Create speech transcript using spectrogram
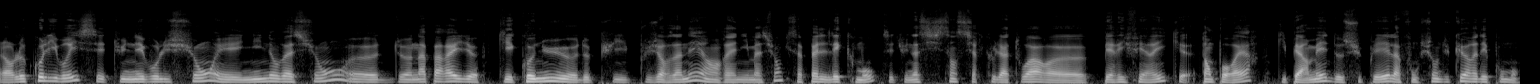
Alors le colibri, c'est une évolution et une innovation euh, d'un appareil qui est connu euh, depuis plusieurs années en réanimation qui s'appelle l'ECMO. C'est une assistance circulatoire euh, périphérique temporaire qui permet de suppléer la fonction du cœur et des poumons.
